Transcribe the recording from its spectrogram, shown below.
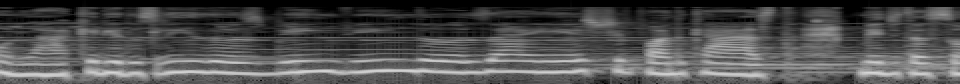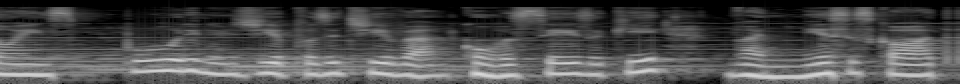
Olá, queridos lindos, bem-vindos a este podcast Meditações por Energia Positiva. Com vocês aqui, Vanessa Scott,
